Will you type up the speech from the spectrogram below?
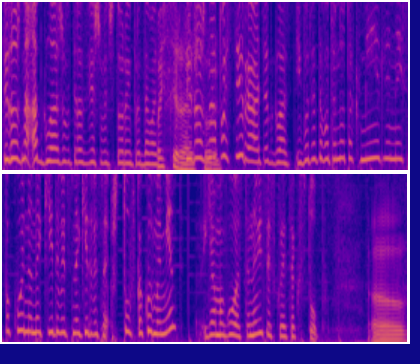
ты должна отглаживать, развешивать шторы и продавать, постирать, ты должна шторы. постирать, отглаживать, и вот это вот оно так медленно и спокойно накидывается, накидывается, что в какой момент я могу остановиться и сказать так, стоп, Э,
